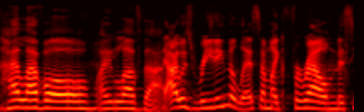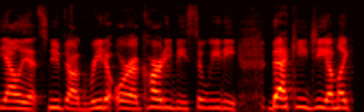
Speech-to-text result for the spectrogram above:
high level. I love that. I was reading the list. I'm like Pharrell, Missy Elliott, Snoop Dogg, Rita Ora, Cardi B, Saweetie, Becky G. I'm like,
